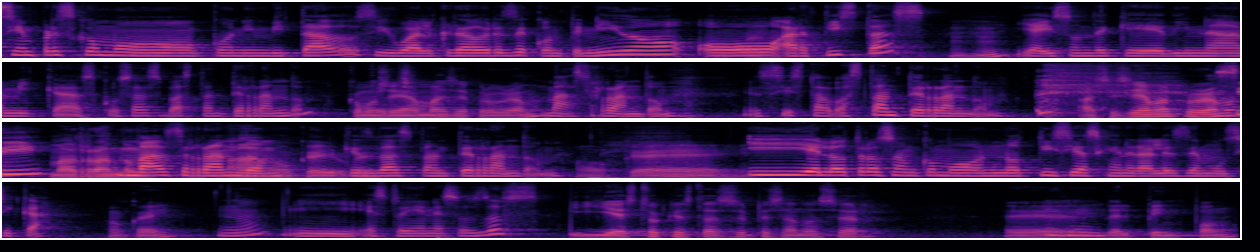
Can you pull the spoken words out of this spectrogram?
siempre es como con invitados, igual creadores de contenido o artistas. Y ahí son de que dinámicas, cosas bastante random. ¿Cómo se hecho, llama ese programa? Más random. Sí, está bastante random. ¿Así se llama el programa? Sí. Más random. Más random, Ah, ok, porque ok. es bastante random. Ok. Y el otro son como noticias generales de música, Ok. ¿no? Y estoy en esos dos. ¿Y esto que estás empezando a hacer eh, del ping pong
